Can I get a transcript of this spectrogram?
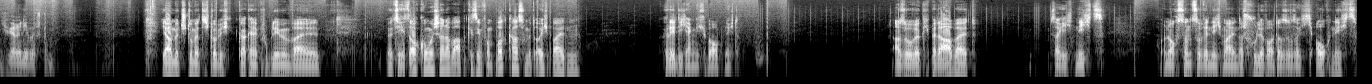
Ich wäre lieber stumm. Ja, mit stumm hätte ich, glaube ich, gar keine Probleme, weil hört sich jetzt auch komisch an, aber abgesehen vom Podcast und mit euch beiden rede ich eigentlich überhaupt nicht. Also wirklich bei der Arbeit sage ich nichts. Und auch sonst so, wenn ich mal in der Schule war oder so, sage ich auch nichts.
